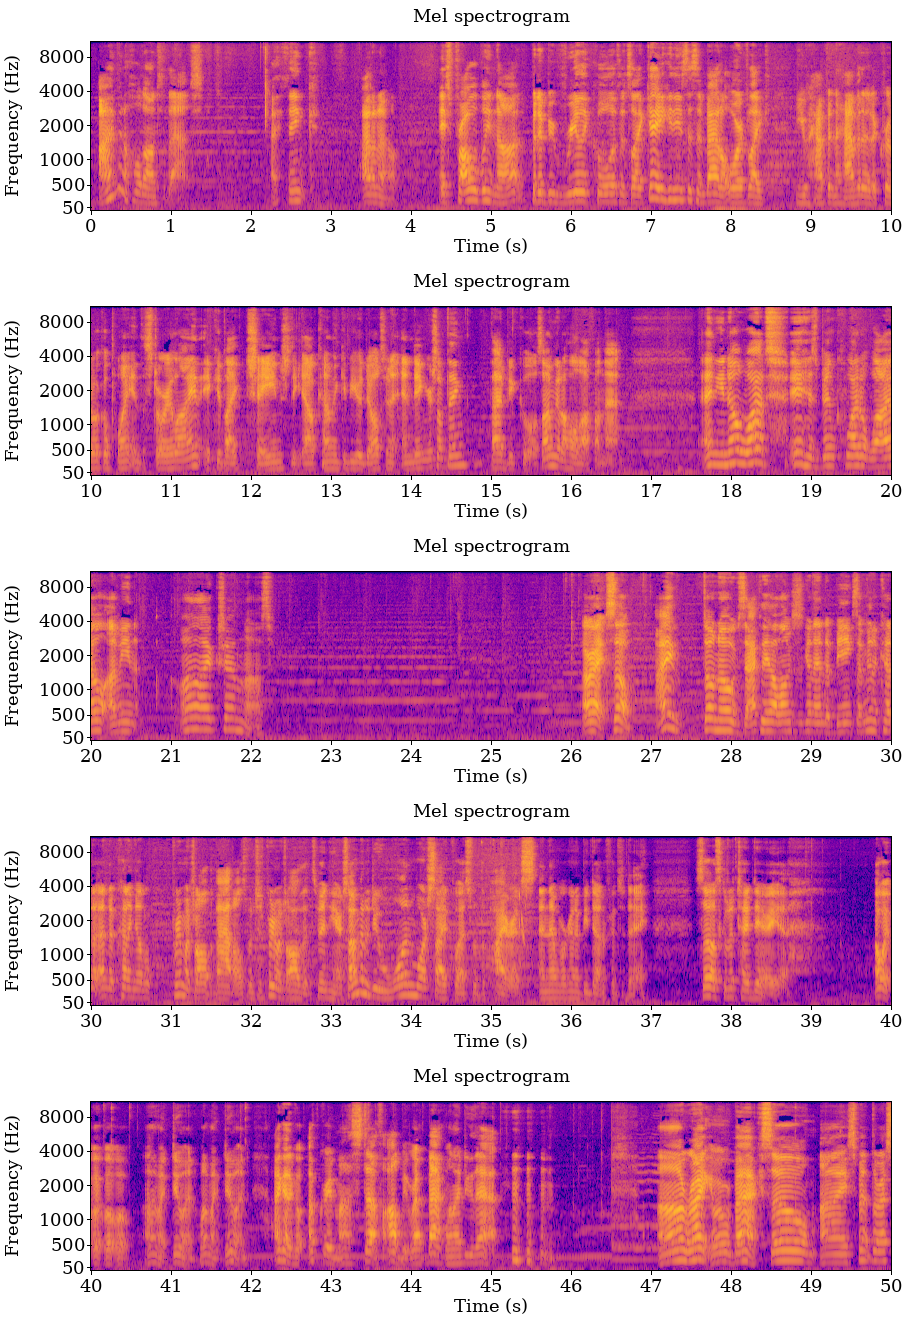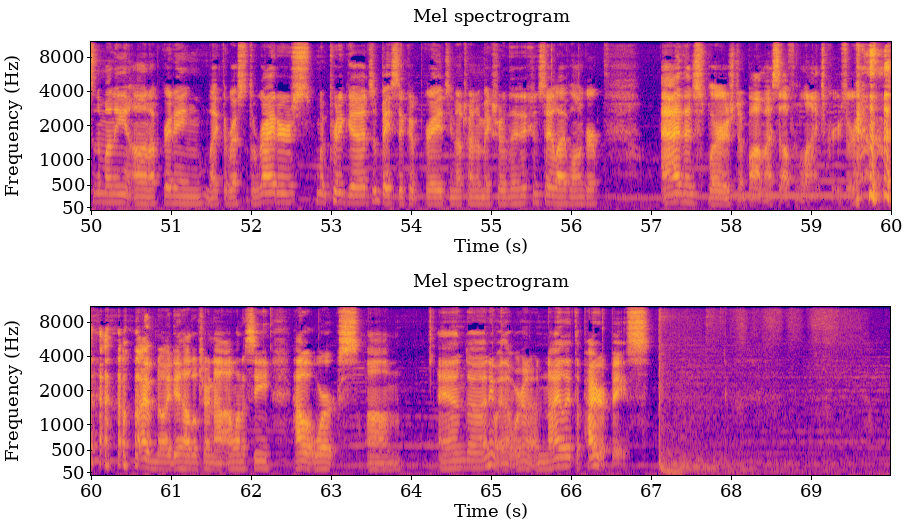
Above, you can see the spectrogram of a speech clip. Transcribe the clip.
I'm gonna hold on to that. I think, I don't know. It's probably not, but it'd be really cool if it's like, yeah, you can use this in battle, or if like you happen to have it at a critical point in the storyline, it could like change the outcome and give you an alternate ending or something. That'd be cool. So I'm gonna hold off on that. And you know what? It has been quite a while. I mean, well, actually, I'm not. Alright, so, I don't know exactly how long this is going to end up being, so I'm going to cut, end up cutting out pretty much all the battles, which is pretty much all that's been here. So I'm going to do one more side quest with the pirates, and then we're going to be done for today. So let's go to Tydaria. Oh, wait, wait, wait, wait. What am I doing? What am I doing? I gotta go upgrade my stuff. I'll be right back when I do that. Alright, we're back. So, I spent the rest of the money on upgrading, like, the rest of the riders. Went pretty good. Some basic upgrades, you know, trying to make sure that they can stay alive longer. I then splurged and bought myself an Alliance Cruiser. I have no idea how it'll turn out. I want to see how it works. Um, and uh, anyway, then we're going to annihilate the pirate base.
